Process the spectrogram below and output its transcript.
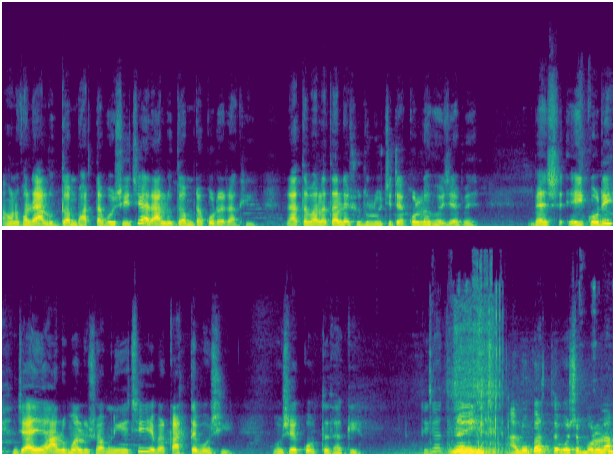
এখন খালি আলুর দম, ভাতটা বসিয়েছি আর আলুর দমটা করে রাখি। রাতেবেলা তাহলে শুধু লুচিটা করলে হয়ে যাবে। ব্যাস, এই করি। যাই, আলু মালু সব নিয়েছি, এবার কাটতে বসি। বসে করতে থাকি। ঠিক আছে? নেই আলু কাটতে বসে বললাম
